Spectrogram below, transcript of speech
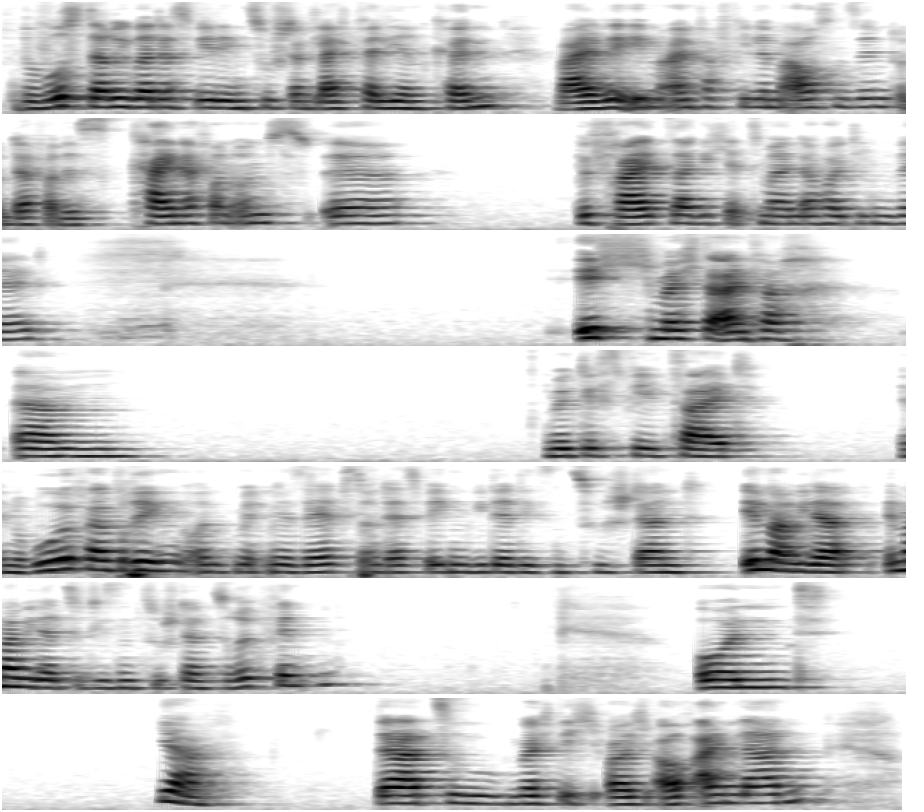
bewusst darüber, dass wir den Zustand leicht verlieren können, weil wir eben einfach viel im Außen sind. Und davon ist keiner von uns äh, befreit, sage ich jetzt mal, in der heutigen Welt. Ich möchte einfach ähm, möglichst viel Zeit in Ruhe verbringen und mit mir selbst und deswegen wieder diesen Zustand, immer wieder, immer wieder zu diesem Zustand zurückfinden. Und ja, dazu möchte ich euch auch einladen.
